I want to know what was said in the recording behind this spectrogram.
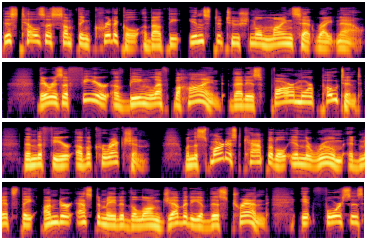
This tells us something critical about the institutional mindset right now. There is a fear of being left behind that is far more potent than the fear of a correction. When the smartest capital in the room admits they underestimated the longevity of this trend, it forces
